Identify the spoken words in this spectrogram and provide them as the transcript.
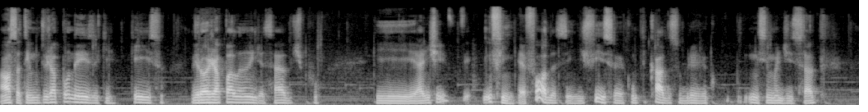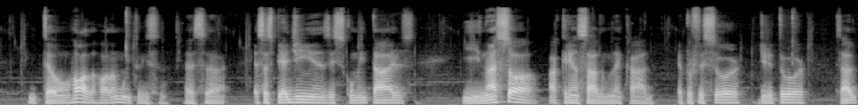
nossa, tem muito japonês aqui, que isso? Virou a Japalândia, sabe? Tipo, e a gente, enfim, é foda, assim, difícil, é complicado sobreviver em cima disso, sabe? Então rola, rola muito isso, essa, essas piadinhas, esses comentários. E não é só a criançada, molecada, é professor, diretor, sabe?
